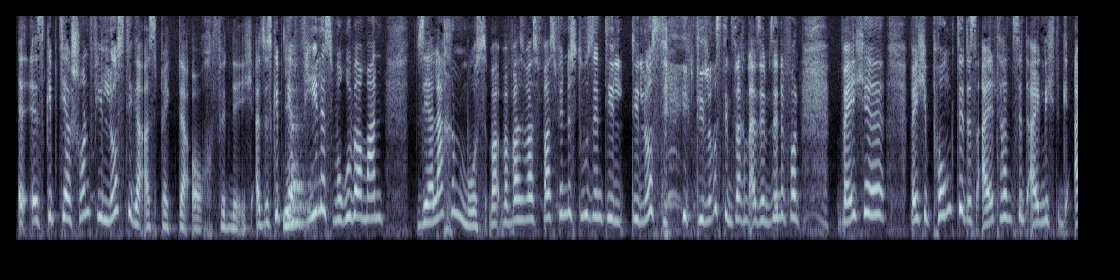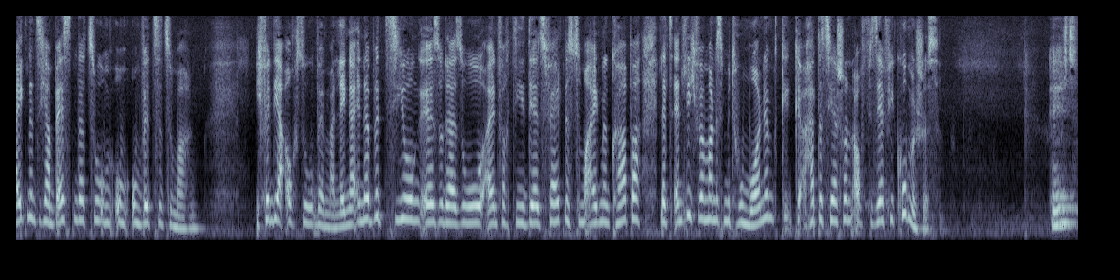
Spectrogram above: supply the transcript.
äh, es gibt ja schon viel lustige Aspekte auch, finde ich. Also es gibt ja, Ja. vieles, worüber man sehr lachen muss. Wa- wa- Was, was, was findest du sind die, die, lustig, die lustigen Sachen? Also im Sinne von, welche, welche Punkte des Alterns sind eigentlich, eignen sich am besten dazu, um, um, um Witze zu machen? Ich finde ja auch so, wenn man länger in der Beziehung ist oder so, einfach die, das Verhältnis zum eigenen Körper. Letztendlich, wenn man es mit Humor nimmt, hat es ja schon auch sehr viel Komisches. Echt?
